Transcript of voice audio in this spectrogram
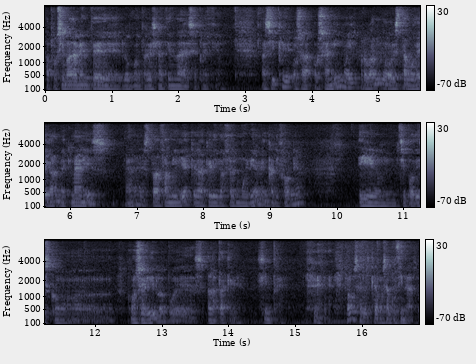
Aproximadamente lo encontraréis en la tienda a ese precio. Así que os, animo a ir probando esta bodega, McManus, ¿eh? esta familia que la ha querido hacer muy bien en California. Y mm, si podéis conseguirlo, pues al ataque, siempre. vamos a ver qué vamos a cocinar.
